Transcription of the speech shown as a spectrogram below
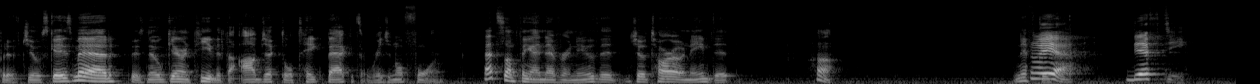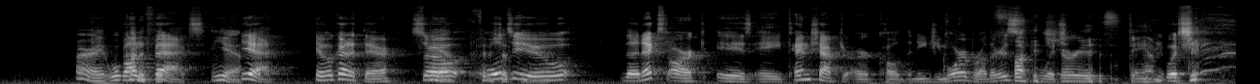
but if Josuke is mad, there's no guarantee that the object will take back its original form. That's something I never knew, that Jotaro named it. Huh. Nifty. Oh yeah. Nifty. Alright, we'll cut Fun it there. facts. Yeah. Yeah. Yeah, we'll cut it there. So Yeah, we'll do the next arc is a ten chapter arc called the Nijimura Brothers, Fuck, it which sure is. Damn. which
